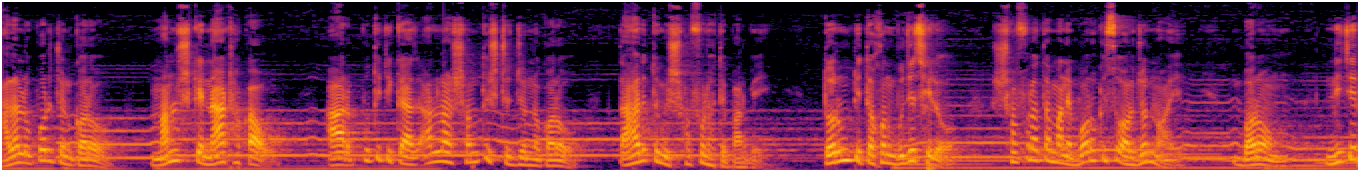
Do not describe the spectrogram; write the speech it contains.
হালাল উপার্জন করো। মানুষকে না ঠকাও। আর প্রতিটি কাজ আল্লাহর সন্তুষ্টির জন্য করো, তাহলে তুমি সফল হতে পারবে। তরুণটি তখন বুঝেছিল, সফলতা মানে বড় কিছু অর্জন নয়, বরং নিজের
